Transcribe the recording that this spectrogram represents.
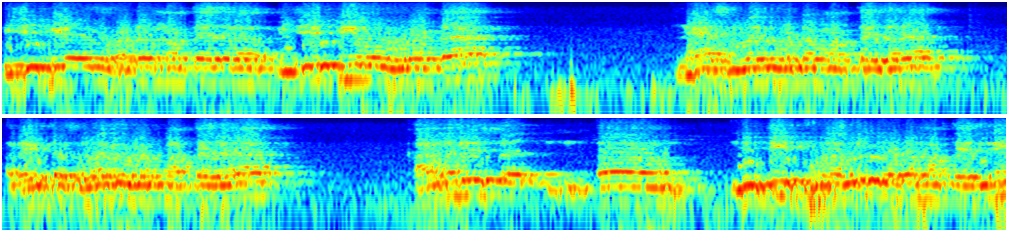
ಬಿಜೆಪಿ ಅವರು ಹೋರಾಟ ಮಾಡ್ತಾ ಇದಾರ ಬಿಜೆಪಿ ಅವರು ಹೋರಾಟ ನ್ಯಾಯ ಸಲುವಾಗಿ ಹೋರಾಟ ಮಾಡ್ತಾ ಇದ್ದಾರೆ, ರೈತರ ಸಲುವಾಗಿ ಹೋರಾಟ ಮಾಡ್ತಾ ಇದ್ದಾರೆ. ಕಾಂಗ್ರೆಸ್ ನೀತಿ ವಿರುದ್ಧ ಹೋರಾಟ ಮಾಡ್ತಾ ಇದ್ದೀನಿ.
